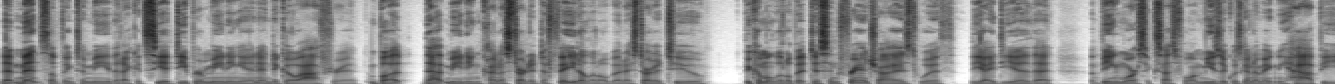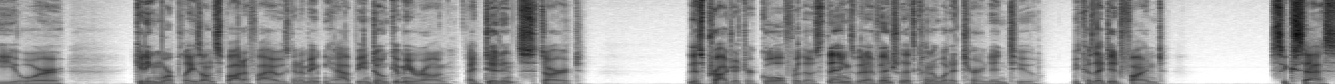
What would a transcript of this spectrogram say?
that meant something to me that I could see a deeper meaning in and to go after it. But that meaning kind of started to fade a little bit. I started to become a little bit disenfranchised with the idea that being more successful in music was going to make me happy or getting more plays on Spotify was going to make me happy. And don't get me wrong, I didn't start this project or goal for those things, but eventually that's kind of what it turned into because I did find success.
